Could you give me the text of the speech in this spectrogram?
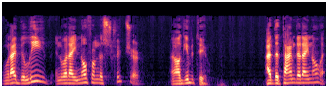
what I believe, and what I know from the scripture. And I'll give it to you at the time that I know it.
